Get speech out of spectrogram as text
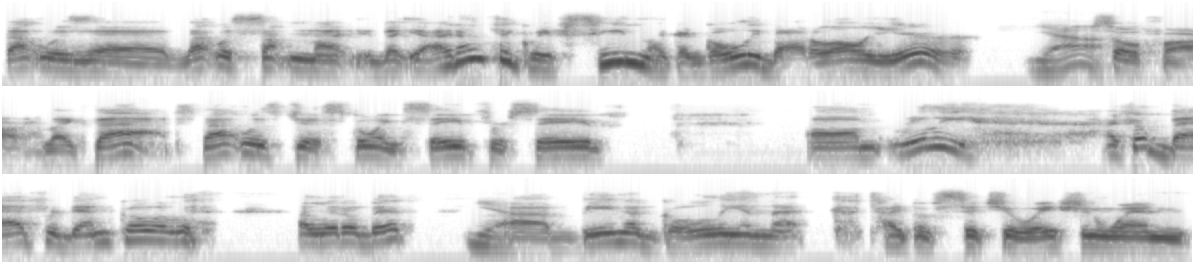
that was uh, that was something that, that yeah, I don't think we've seen like a goalie battle all year. Yeah, so far like that. That was just going save for save. Um, really, I felt bad for Demko a, a little bit. Yeah, uh, being a goalie in that type of situation when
